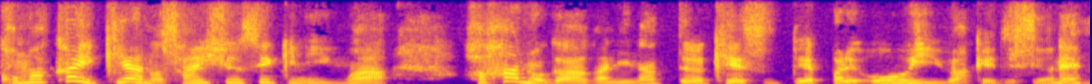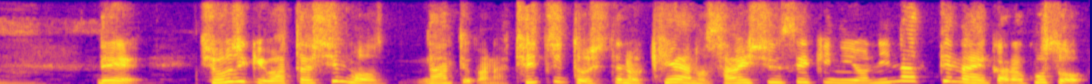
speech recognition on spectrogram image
細かいケアの最終責任は母の側が担ってるケースってやっぱり多いわけですよね。うんで、正直私も、なんていうかな、父としてのケアの最終責任を担ってないからこそ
